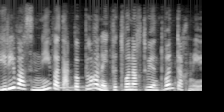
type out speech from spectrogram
hierdie was nie wat ek beplan het vir 2022 nie.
